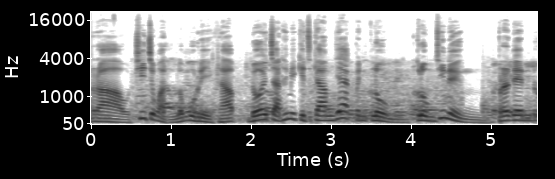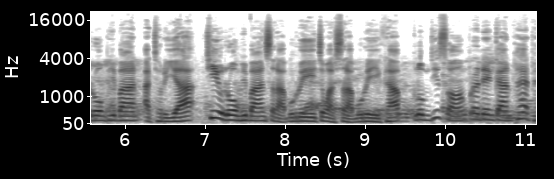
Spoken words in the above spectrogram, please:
around ที่จังหวัดลบบุรีครับ โดยจัดให้มีกิจกรรมแยกเป็นกลุ่ม กลุ่มที่ 1ประเด็นโรงพยาบาลอัจฉริยะ ที่โรงพยาบาลสระบุรี จังหวัดสระบุรีครับ กลุ่มที่ 2 ประเด็นการแพทย์แผ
